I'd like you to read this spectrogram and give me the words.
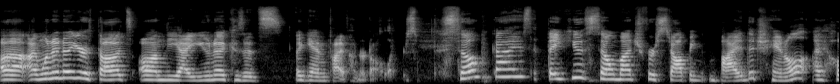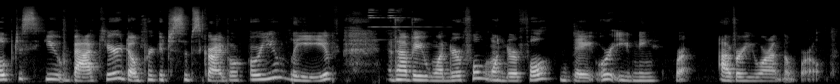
Uh, I want to know your thoughts on the Ayuna because it's, again, $500. So, guys, thank you so much for stopping by the channel. I hope to see you back here. Don't forget to subscribe before you leave and have a wonderful, wonderful day or evening wherever you are in the world.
